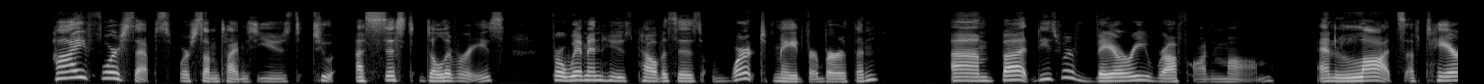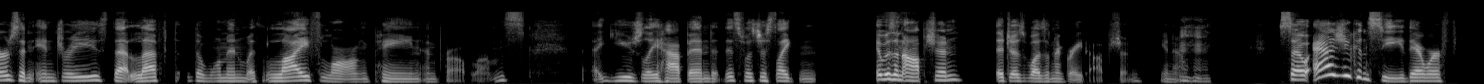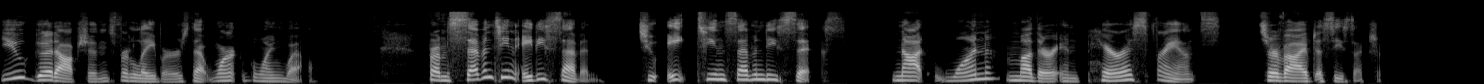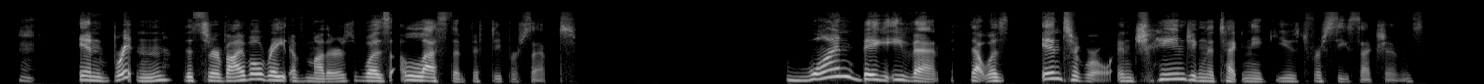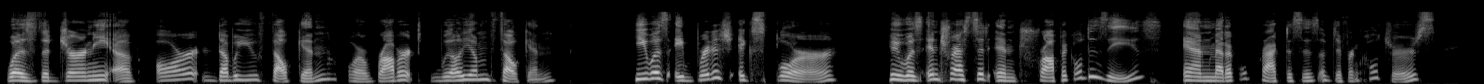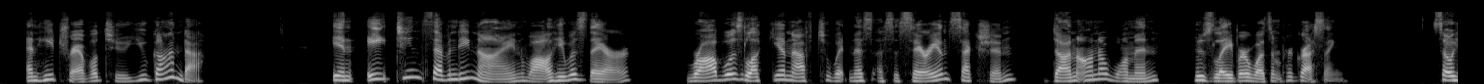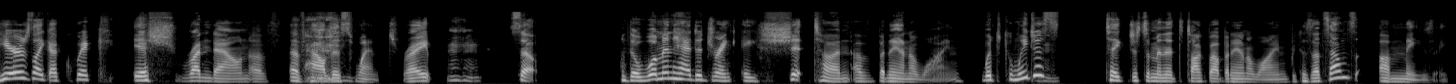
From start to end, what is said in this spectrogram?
high forceps were sometimes used to assist deliveries for women whose pelvises weren't made for birthing. Um, but these were very rough on mom and lots of tears and injuries that left the woman with lifelong pain and problems. uh, Usually happened. This was just like it was an option. It just wasn't a great option, you know. Mhm. So, as you can see, there were a few good options for labors that weren't going well. From 1787 to 1876, not one mother in Paris, France, survived a C section. Hmm. In Britain, the survival rate of mothers was less than 50%. One big event that was integral in changing the technique used for C sections was the journey of R.W. Felkin or Robert William Felkin. He was a British explorer who was interested in tropical disease and medical practices of different cultures, and he traveled to Uganda. In 1879, while he was there, Rob was lucky enough to witness a cesarean section done on a woman whose labor wasn't progressing. So here's like a quick ish rundown of of how this went, right? Mm-hmm. So the woman had to drink a shit ton of banana wine, which can we just take just a minute to talk about banana wine because that sounds amazing.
